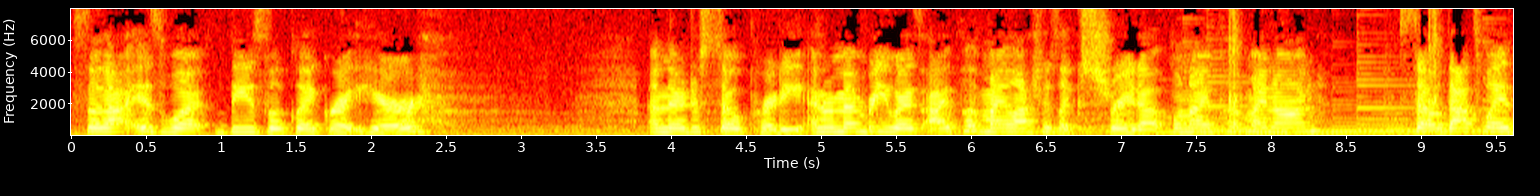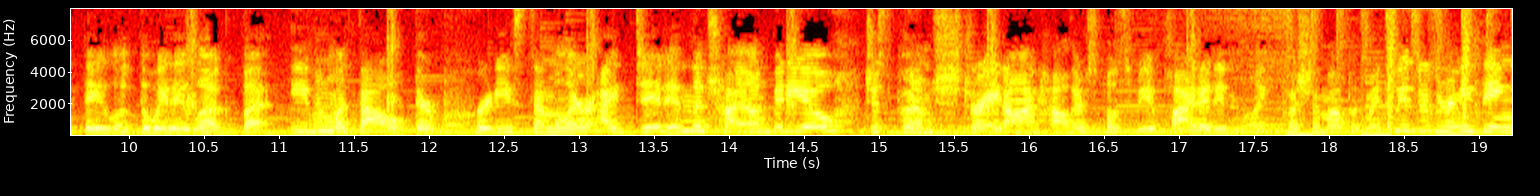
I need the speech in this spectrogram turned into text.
So that is what these look like right here. And they're just so pretty. And remember you guys, I put my lashes like straight up when I put mine on. So that's why they look the way they look, but even without, they're pretty similar. I did in the try on video, just put them straight on how they're supposed to be applied. I didn't like push them up with my tweezers or anything,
